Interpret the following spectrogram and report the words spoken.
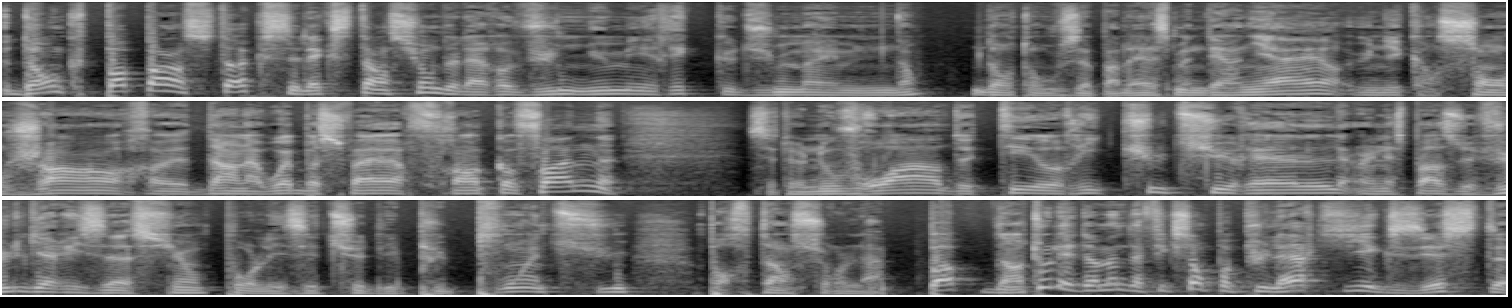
donc, Pop en stock, c'est l'extension de la revue numérique du même nom, dont on vous a parlé la semaine dernière, unique en son genre euh, dans la webosphère francophone. C'est un ouvroir de théorie culturelle, un espace de vulgarisation pour les études les plus pointues portant sur la pop dans tous les domaines de la fiction populaire qui existent.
